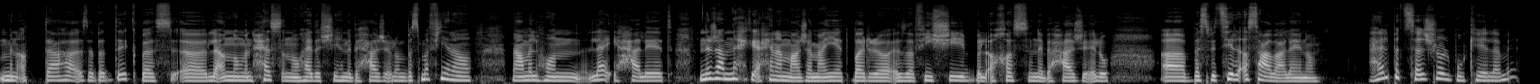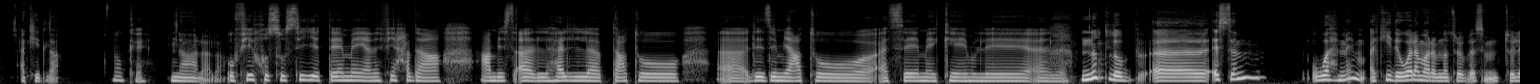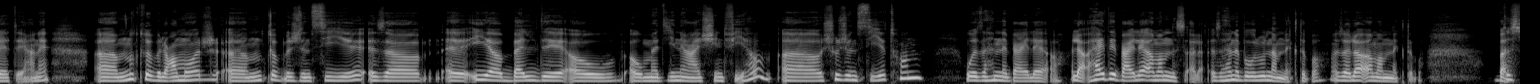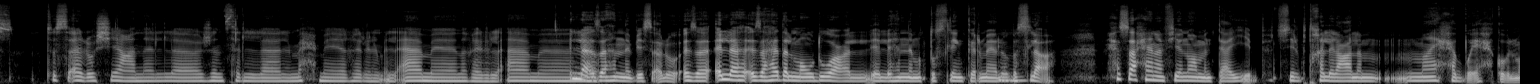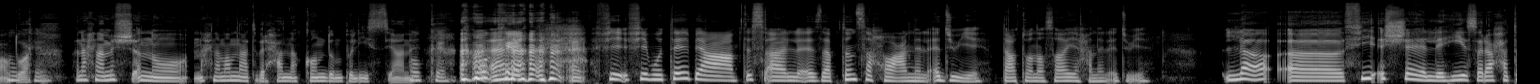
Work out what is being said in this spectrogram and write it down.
منقطعها إذا بدك بس آه، لأنه بنحس إنه هذا الشيء هن بحاجة لهم بس ما فينا نعملهم لاقي حالات. بنرجع بنحكي إحيانا مع جمعيات برا إذا في شيء بالأخص هن بحاجة له آه، بس بتصير أصعب علينا. هل بتسجلوا المكالمة؟ أكيد لا. أوكي. لا لا لا. وفي خصوصية تامة؟ يعني في حدا عم يسأل هل بتعطوا آه لازم يعطوا أسامي كاملة؟ بنطلب آه اسم وهمي أكيد ولا مرة بنطلب اسم الثلاثة يعني. بنطلب العمر بنطلب الجنسية إذا هي بلدة أو أو مدينة عايشين فيها. شو جنسيتهم؟ وإذا هن بعلاقة. لا هيدي بعلاقة ما بنسألها. إذا هن بيقولوا لنا بنكتبها إذا لا ما بنكتبها. بس. تسألوا شيء عن الجنس المحمي غير الآمن غير الآمن؟ إلا إذا هن بيسألوا. إذا إلا إذا هذا الموضوع اللي هن متصلين كرماله بس لا. بنحس أحيانا في نوع من تعيب بتصير بتخلي العالم ما يحبوا يحكوا بالموضوع. أوكي. فنحن مش إنه نحن ما بنعتبر حالنا condom police يعني. okay. okay. في في متابعة عم تسأل إذا بتنصحوا عن الأدوية بتعطوا نصايح عن الأدوية. لا آه في أشياء اللي هي صراحة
